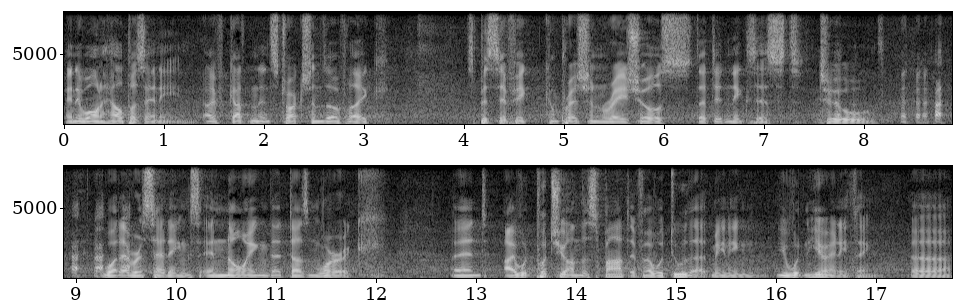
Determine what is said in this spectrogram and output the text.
and it won't help us any. I've gotten instructions of like specific compression ratios that didn't exist to whatever settings, and knowing that doesn't work. And I would put you on the spot if I would do that, meaning you wouldn't hear anything. Uh,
